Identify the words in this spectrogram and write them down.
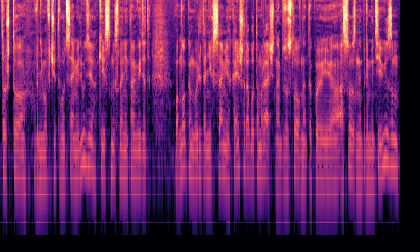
То, что в него вчитывают сами люди, какие смыслы они там видят, во многом говорит о них самих. Конечно, работа мрачная, безусловно, такой э, осознанный примитивизм,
